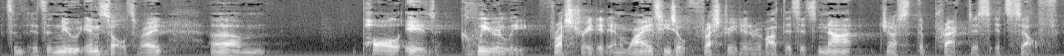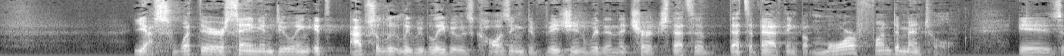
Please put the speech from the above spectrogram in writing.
It's a, it's a new insult, right? Um, Paul is clearly frustrated. And why is he so frustrated about this? It's not just the practice itself. Yes, what they're saying and doing, it's absolutely, we believe it was causing division within the church. That's a, that's a bad thing. But more fundamental is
